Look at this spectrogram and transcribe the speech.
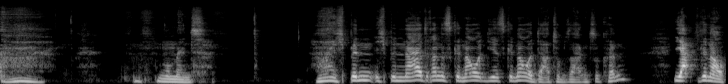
Moment. Ah, Ich bin, ich bin nahe dran, das genaue, dir das genaue Datum sagen zu können. Ja, genau.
